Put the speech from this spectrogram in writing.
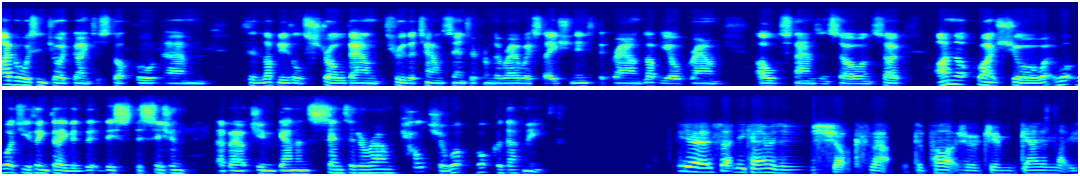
I've always enjoyed going to Stockport. Um, it's a lovely little stroll down through the town centre from the railway station into the ground, lovely old ground, old stands and so on. So I'm not quite sure. What, what, what do you think, David? This decision about Jim Gannon centred around culture. What what could that mean? Yeah, it certainly came as a shock that departure of Jim Gannon, like you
